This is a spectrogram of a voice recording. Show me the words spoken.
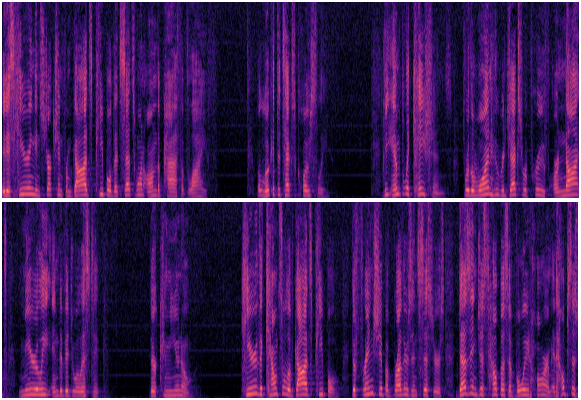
it is hearing instruction from God's people that sets one on the path of life. But look at the text closely. The implications for the one who rejects reproof are not merely individualistic, they're communal. Here, the counsel of God's people, the friendship of brothers and sisters, doesn't just help us avoid harm, it helps us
